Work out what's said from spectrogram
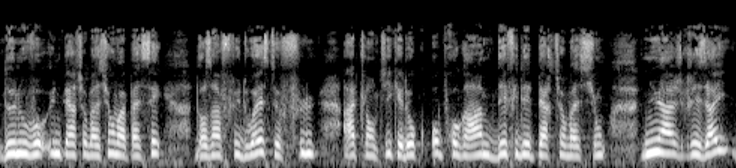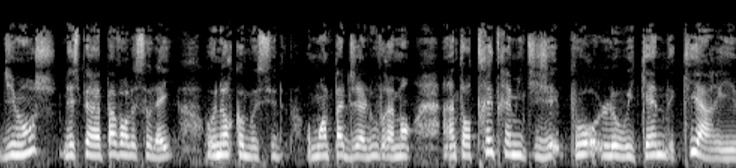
de nouveau, une perturbation. On va passer dans un flux d'ouest, flux atlantique. Et donc au programme, défilé de perturbations, nuages grisailles. Dimanche, n'espérez pas voir le soleil, au nord comme au sud. Au moins pas de jaloux, vraiment un temps très très mitigé pour le week-end qui arrive.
